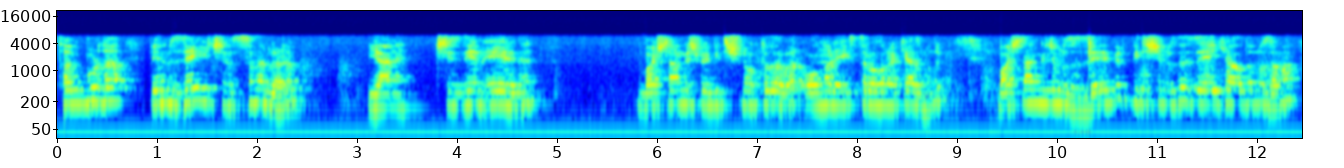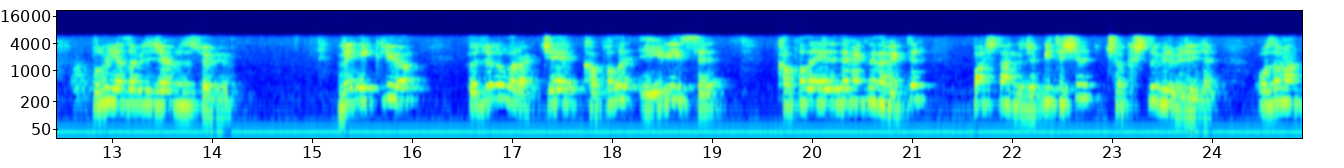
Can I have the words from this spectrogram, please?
Tabi burada benim z için sınırlarım yani çizdiğim eğrinin başlangıç ve bitiş noktaları var. Onları ekstra olarak yazmadık. Başlangıcımızı Z1, bitişimizde Z2 aldığımız zaman bunu yazabileceğimizi söylüyor. Ve ekliyor. Özel olarak C kapalı eğri ise kapalı eğri demek ne demektir? Başlangıcı, bitişi çakışlı birbiriyle. O zaman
